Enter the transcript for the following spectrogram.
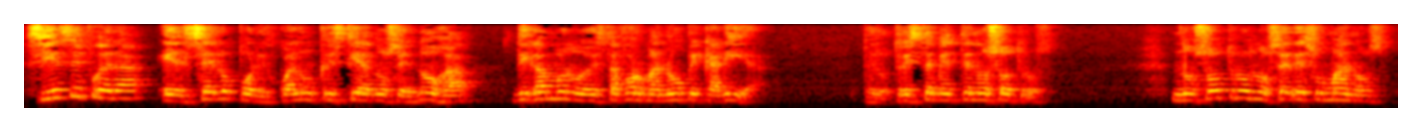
Si ese fuera el celo por el cual un cristiano se enoja, digámoslo de esta forma, no pecaría. Pero tristemente nosotros, nosotros los seres humanos,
